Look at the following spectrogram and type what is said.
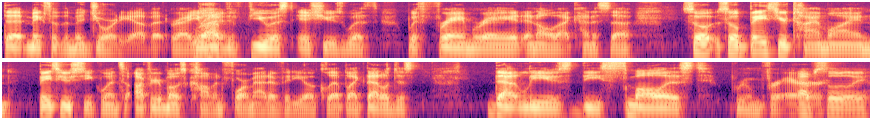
that makes up the majority of it, right? You'll have the fewest issues with with frame rate and all that kind of stuff. So so base your timeline, base your sequence off your most common format of video clip. Like that'll just that leaves the smallest room for error. Absolutely.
